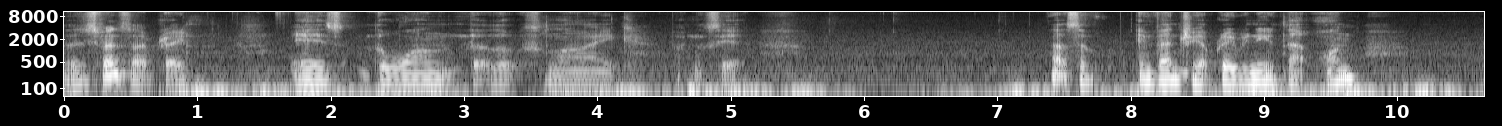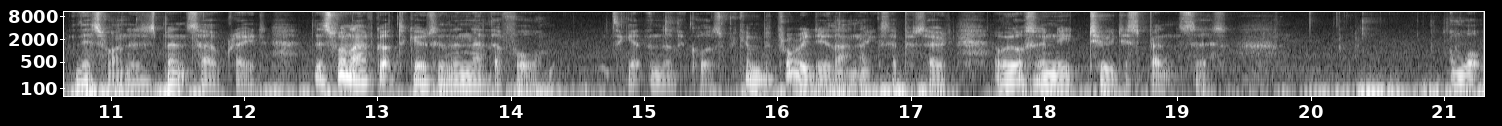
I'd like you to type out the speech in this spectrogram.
The dispenser upgrade is the one that looks like, if I can see it, that's the inventory upgrade, we need that one. This one, the dispenser upgrade. This one I've got to go to the nether for to get the nether quartz. We can probably do that next episode. And we also need two dispensers. And what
